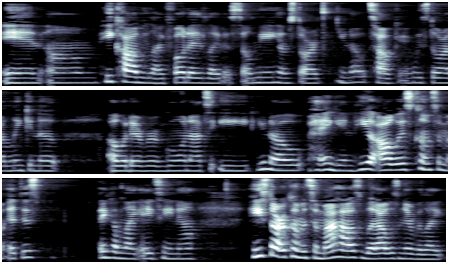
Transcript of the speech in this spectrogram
And um, he called me like four days later. So me and him start, you know, talking. We started linking up or whatever, going out to eat, you know, hanging. He always comes to my at this. I think I'm like 18 now. He started coming to my house, but I was never like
